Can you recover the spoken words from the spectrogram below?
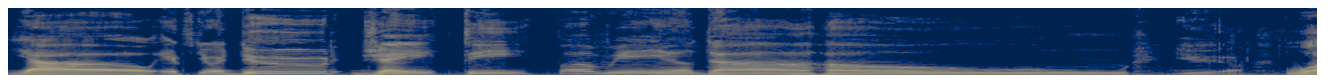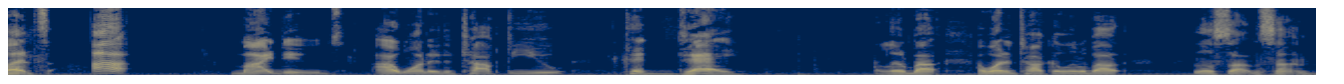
Yo, it's your dude, JT, for real, dough. Yeah. What's up, my dudes? I wanted to talk to you today a little about, I want to talk a little about a little something, something.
